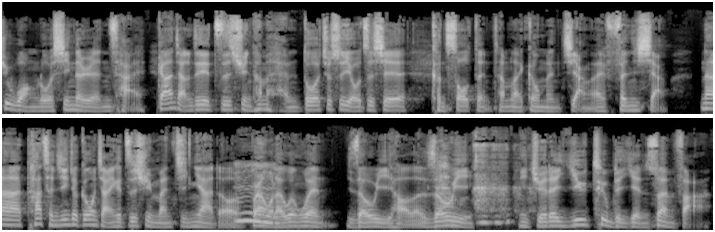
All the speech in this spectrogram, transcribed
去网罗新的人才。刚刚讲的这些资讯，他们很多就是由这些 consultant 他们来跟我们讲、来分享。那他曾经就跟我讲一个资讯，蛮惊讶的哦。嗯、不然我来问问 Zoe 好了，Zoe，你觉得 YouTube 的演算法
